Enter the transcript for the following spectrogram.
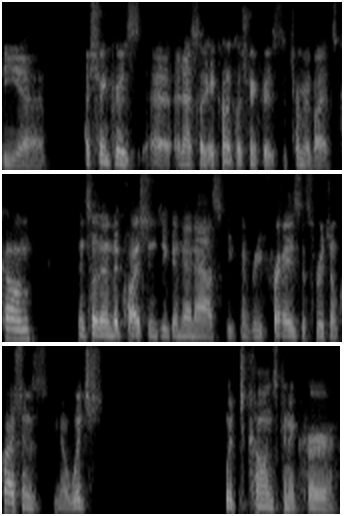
the uh, a shrinker is, uh, an asymptotic conical shrinker is determined by its cone. And so then the questions you can then ask, you can rephrase this original question is, you know, which, which cones can occur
